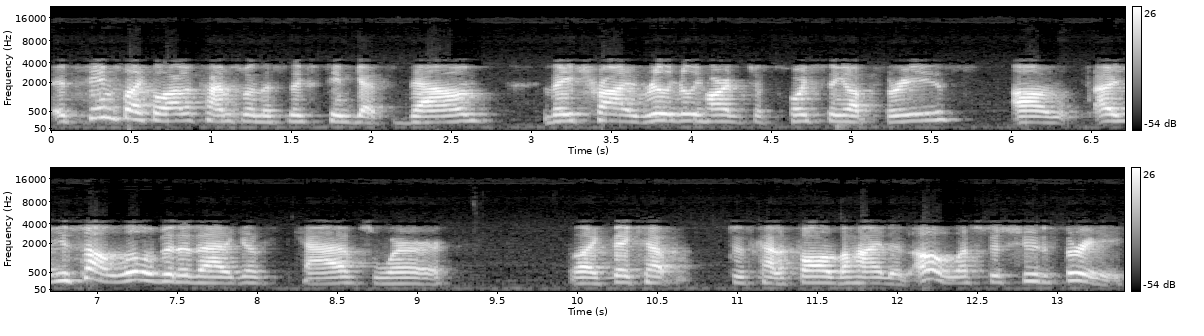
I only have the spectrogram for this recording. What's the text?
it seems like a lot of times when this Knicks team gets down, they try really, really hard at just hoisting up threes. Um, uh, you saw a little bit of that against the Cavs where, like, they kept just kind of falling behind it. Oh, let's just shoot a three.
